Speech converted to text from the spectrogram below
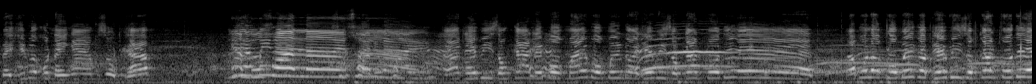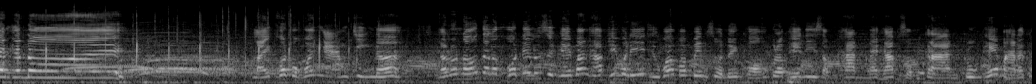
แต่คิดว่าคนไหนงามสุดครับเลือกทุกคนเลยทุกคนเลย อ่าเทวีสงกรารในโบกไม้โบกมือหน่อยเทวีสงกรารโฟทีเอ็ดเอาพวกเราปรบมือให้กับเทวีสงกรารโฟทีเอ็ดกันหน่อย หลายคนบอกว่างามจริงเนอะแล้วน้องๆแต่ละคนได้รู้สึกไงบ้างครับ ที่วันนี้ถือว่ามาเป็นส่วนหนึ่งของประเพณีสำคัญนะครับ สงกรานต์กรุงเทพมหานค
